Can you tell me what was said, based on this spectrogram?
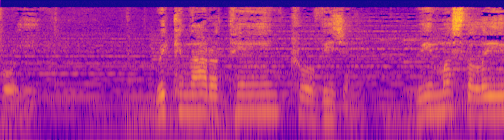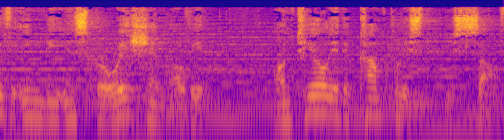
for it. We cannot attain a vision. We must live in the inspiration of it until it accomplished itself.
